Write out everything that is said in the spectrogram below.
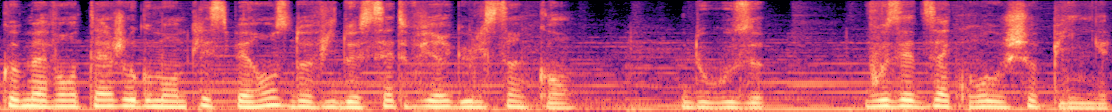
comme avantage augmente l'espérance de vie de 7,5 ans. 12. Vous êtes accro au shopping.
